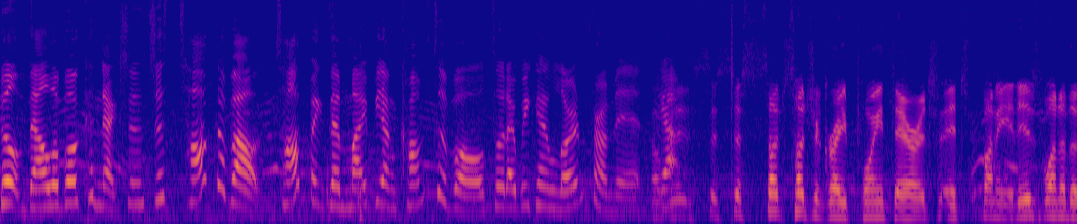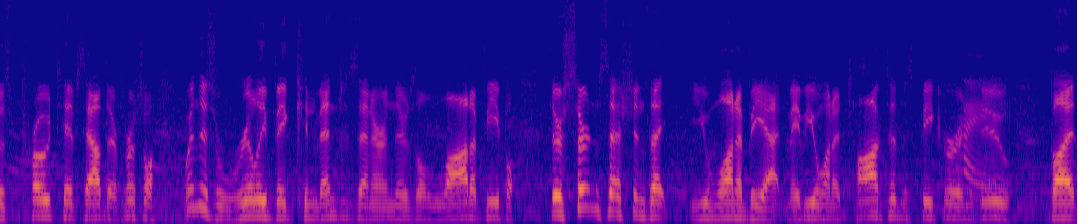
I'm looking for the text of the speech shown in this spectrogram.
build valuable connections, just talk about topics that might be uncomfortable so that we can learn from it. Oh, yeah. It's, just such, such a great point there. It's, it's funny, it is one of those pro tips out there. First of all, we're in this really big convention center and there's a lot of people. There's certain sessions that you want to be at. Maybe you want to talk to the speaker and do, but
